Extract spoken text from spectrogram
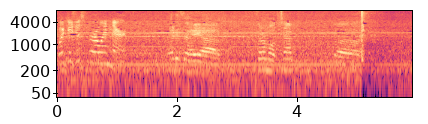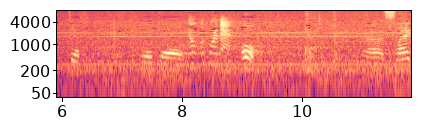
what'd you just throw in there? That is a uh, thermal temp uh, tip. With, uh, No, before that. oh, uh, slag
